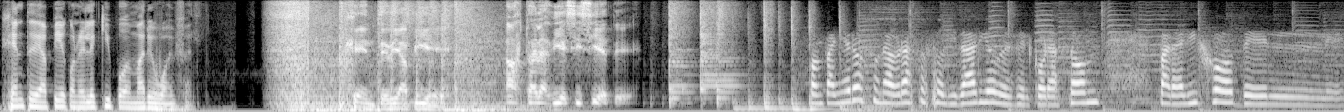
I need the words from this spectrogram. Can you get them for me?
Gente de a pie con el equipo de Mario Weinfeld. Gente de a pie. Hasta las 17. Compañeros, un abrazo solidario desde el corazón para el hijo de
